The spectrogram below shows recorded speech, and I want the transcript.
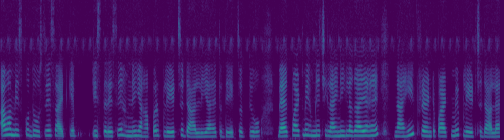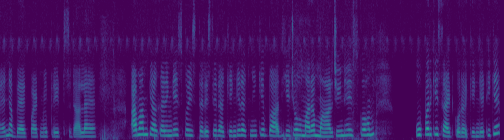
अब हम इसको दूसरे साइड के, इस तरह से हमने यहाँ पर प्लेट्स डाल लिया है। तो देख सकते हो, बैक पार्ट में हमने सिलाई नहीं लगाया है, ना ही फ्रंट पार्ट में प्लेट्स डाला है, ना बैक पार्ट में प्लेट्स डाला है। अब हम क्या करेंगे, इसको इस तरह से रखेंगे। रखने के बाद ये जो हमारा मार्जिन है, इसको हम ऊपर की साइड को रखेंगे, ठीक है?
